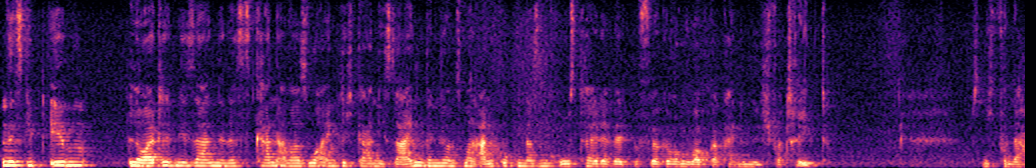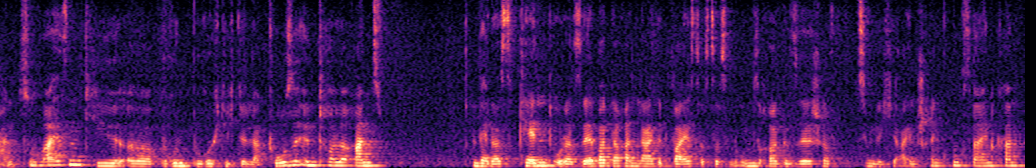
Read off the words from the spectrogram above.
Und es gibt eben Leute, die sagen, das kann aber so eigentlich gar nicht sein, wenn wir uns mal angucken, dass ein Großteil der Weltbevölkerung überhaupt gar keine Milch verträgt. Das ist nicht von der Hand zu weisen, die äh, berühmt-berüchtigte Laktoseintoleranz. Wer das kennt oder selber daran leidet, weiß, dass das in unserer Gesellschaft ziemliche Einschränkung sein kann.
